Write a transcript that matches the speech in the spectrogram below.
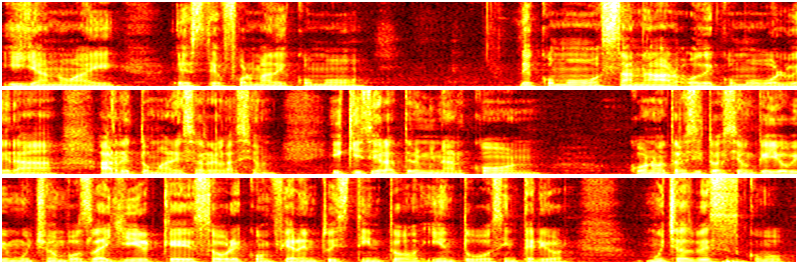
y ya no hay este forma de cómo de cómo sanar o de cómo volver a, a retomar esa relación. Y quisiera terminar con, con otra situación que yo vi mucho en Buzz Lightyear, que es sobre confiar en tu instinto y en tu voz interior. Muchas veces como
